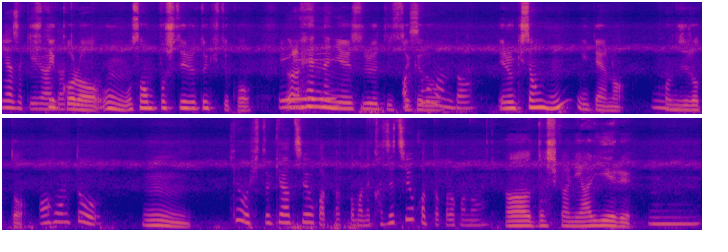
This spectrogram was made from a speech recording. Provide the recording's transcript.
宮崎来てからうんお散歩してる時とか、えー、変な匂いするって言ってたけど。えのきさんん？みたいな感じだった、うん、あ本当？うん。今日人気は強かったかもね風強かったからかな。あ確かにありえる。うん。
